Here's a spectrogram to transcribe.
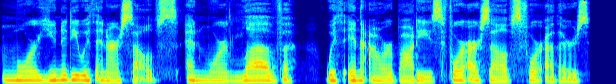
more unity within ourselves and more love within our bodies for ourselves, for others.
